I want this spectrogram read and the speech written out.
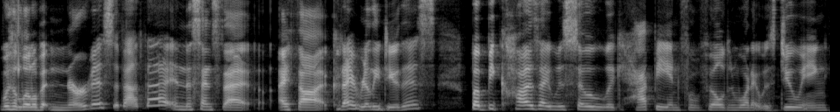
was a little bit nervous about that in the sense that I thought, could I really do this? But because I was so like happy and fulfilled in what I was doing,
